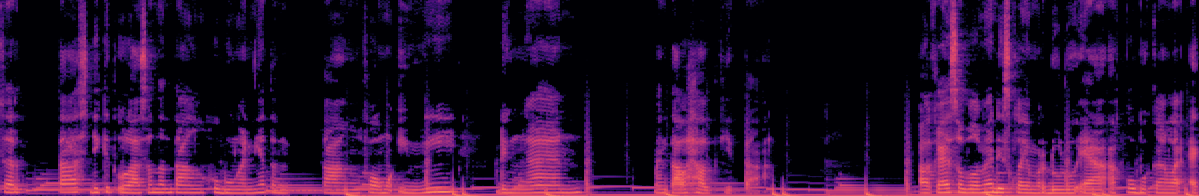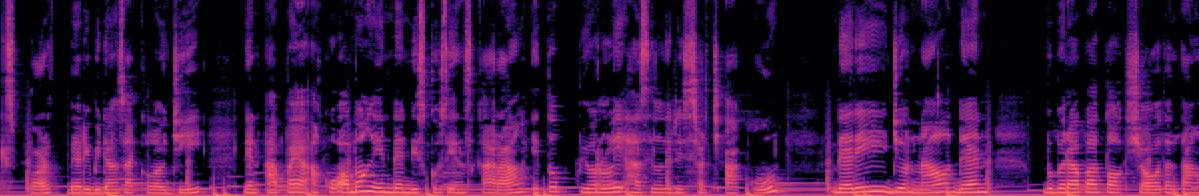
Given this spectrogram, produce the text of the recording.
serta sedikit ulasan tentang hubungannya tentang FOMO ini dengan mental health kita. Oke, sebelumnya disclaimer dulu ya, aku bukanlah expert dari bidang psikologi dan apa yang aku omongin dan diskusin sekarang itu purely hasil research aku dari jurnal dan beberapa talk show tentang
